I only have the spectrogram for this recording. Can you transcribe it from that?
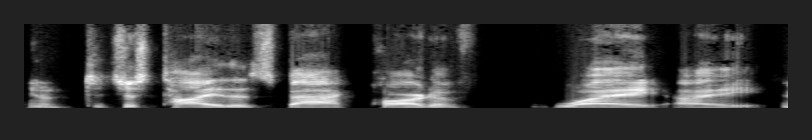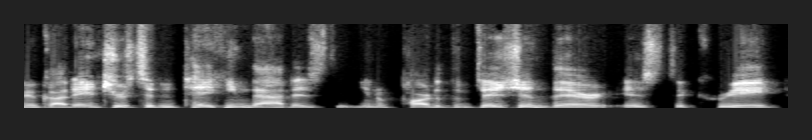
You know, to just tie this back, part of why I you know, got interested in taking that is that, you know part of the vision there is to create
